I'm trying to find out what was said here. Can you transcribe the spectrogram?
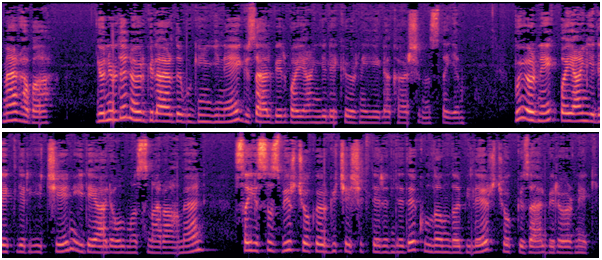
Merhaba. Gönülden örgülerde bugün yine güzel bir bayan yelek örneğiyle karşınızdayım. Bu örnek bayan yelekleri için ideal olmasına rağmen sayısız birçok örgü çeşitlerinde de kullanılabilir çok güzel bir örnek.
